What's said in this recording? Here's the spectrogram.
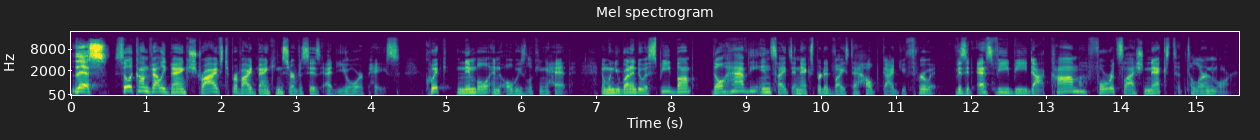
this. Silicon Valley Bank strives to provide banking services at your pace quick, nimble, and always looking ahead. And when you run into a speed bump, they'll have the insights and expert advice to help guide you through it. Visit svb.com forward slash next to learn more.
